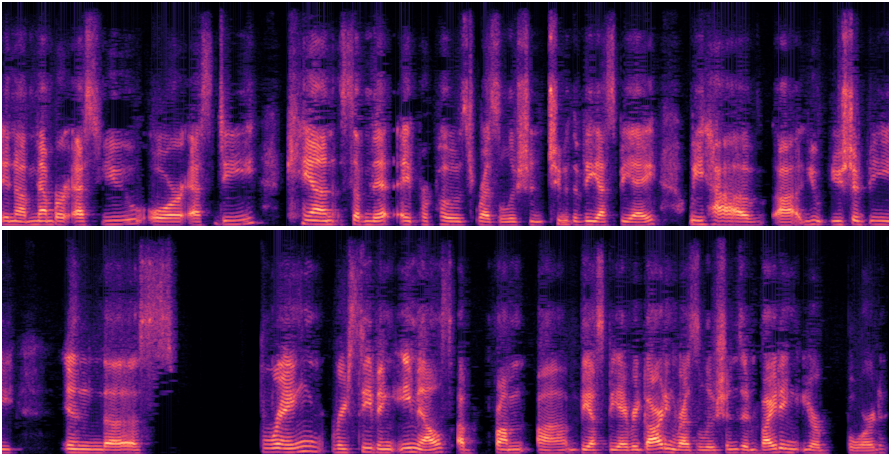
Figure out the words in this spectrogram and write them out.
in a member SU or SD can submit a proposed resolution to the VSBA. We have, uh, you, you should be in the spring receiving emails from um, the SBA regarding resolutions, inviting your board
